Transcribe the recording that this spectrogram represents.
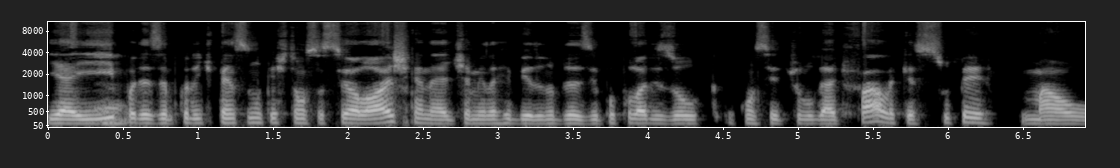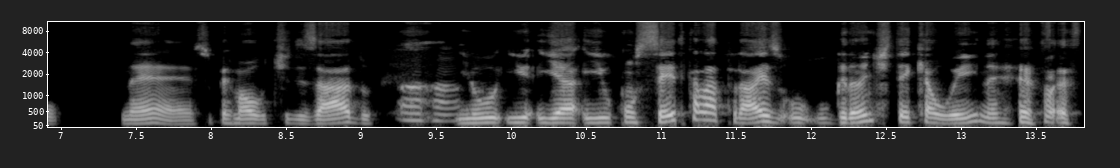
E aí, É. por exemplo, quando a gente pensa numa questão sociológica, né, Jamila Ribeiro no Brasil popularizou o conceito de lugar de fala, que é super mal, né, super mal utilizado, Aham. E o, e, e, a- e o conceito que ela traz, o, o grande takeaway, né?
